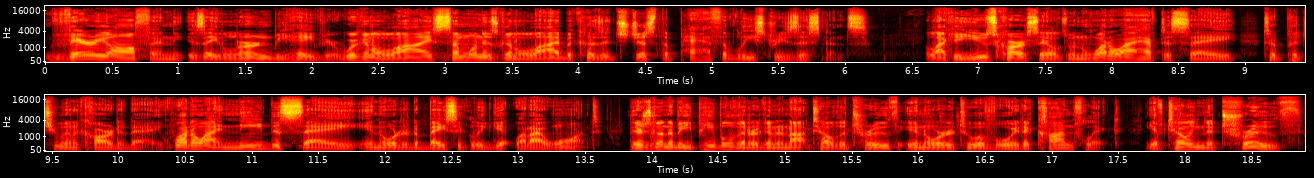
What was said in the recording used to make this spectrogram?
very often is a learned behavior. We're going to lie, someone is going to lie because it's just the path of least resistance like a used car salesman, what do I have to say to put you in a car today? What do I need to say in order to basically get what I want? There's going to be people that are going to not tell the truth in order to avoid a conflict. If telling the truth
